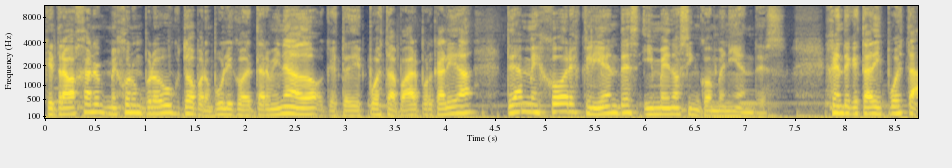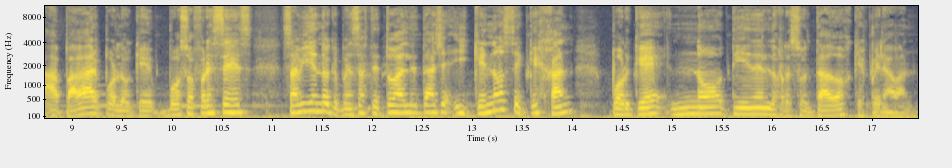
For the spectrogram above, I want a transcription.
que trabajar mejor un producto para un público determinado que esté dispuesto a pagar por calidad te da mejores clientes y menos inconvenientes. Gente que está dispuesta a pagar por lo que vos ofreces sabiendo que pensaste todo al detalle y que no se quejan porque no tienen los resultados que esperaban.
